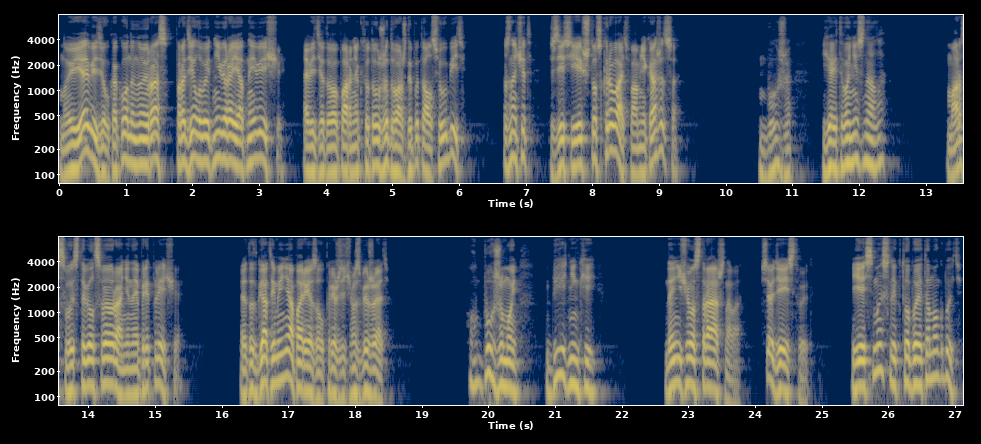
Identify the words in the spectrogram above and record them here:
Но и я видел, как он иной раз проделывает невероятные вещи. А ведь этого парня кто-то уже дважды пытался убить. Значит, здесь есть что скрывать, вам не кажется? Боже, я этого не знала. Марс выставил свое раненое предплечье. Этот гад и меня порезал, прежде чем сбежать. О, боже мой, бедненький. Да ничего страшного, все действует. Есть мысли, кто бы это мог быть?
